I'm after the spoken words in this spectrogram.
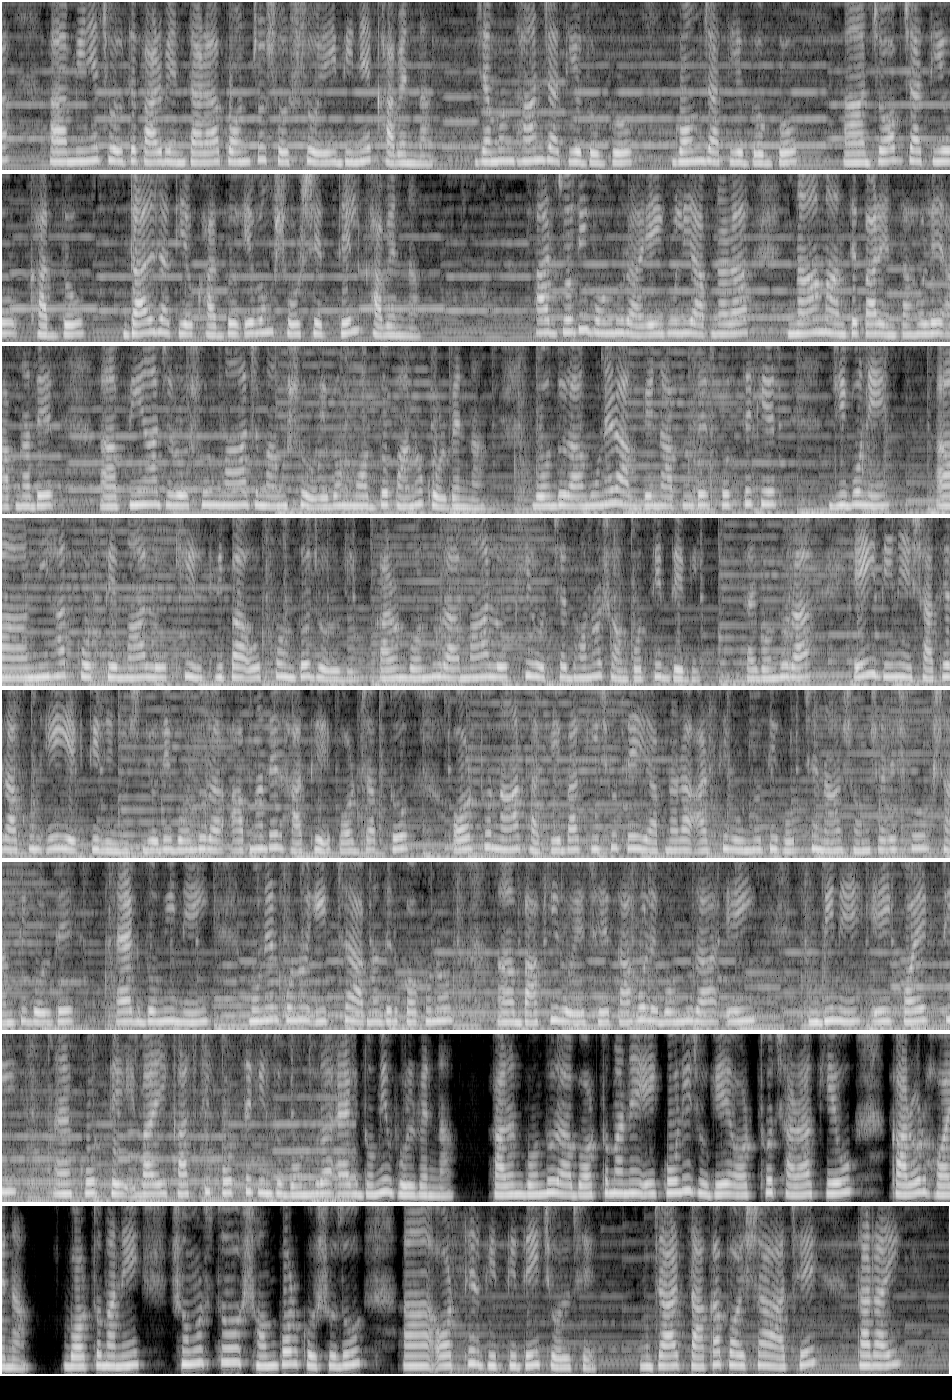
মেনে চলতে পারবেন, তারা পঞ্চশস্য এই দিনে খাবেন না। যেমন ধান জাতীয় দ্রব্য, গম জাতীয় দ্রব্য জব জাতীয় খাদ্য, ডাল জাতীয় খাদ্য এবং সর্ষের তেল খাবেন না। আর যদি বন্ধুরা এইগুলি আপনারা না মানতে পারেন, তাহলে আপনাদের পেঁয়াজ, রসুন, মাছ, মাংস এবং মদ্যপানও করবেন না। বন্ধুরা, মনে রাখবেন আপনাদের প্রত্যেকের জীবনে নিহাত করতে মা লক্ষ্মীর কৃপা অত্যন্ত জরুরি। কারণ বন্ধুরা, মা লক্ষ্মী হচ্ছে ধন সম্পত্তির দেবী। তাই বন্ধুরা, এই দিনে সাথে রাখুন এই একটি জিনিস। যদি বন্ধুরা আপনাদের হাতে পর্যাপ্ত অর্থ না থাকে বা কিছুতেই আপনারা আর্থিক উন্নতি হচ্ছে না, সংসারে সুখ শান্তি বলতে একদমই নেই, মনের কোনো ইচ্ছা আপনাদের কখনো বাকি রয়েছে, তাহলে বন্ধুরা এই দিনে এই কয়েকটি করতে বা এই কাজটি করতে কিন্তু বন্ধুরা একদমই ভুলবেন না। কারণ বন্ধুরা, বর্তমানে এই কলিযুগে অর্থ ছাড়া কেউ কারোর হয় না। বর্তমানে সমস্ত সম্পর্ক শুধু অর্থের ভিত্তিতেই চলছে। যার টাকা পয়সা আছে, তারাই,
